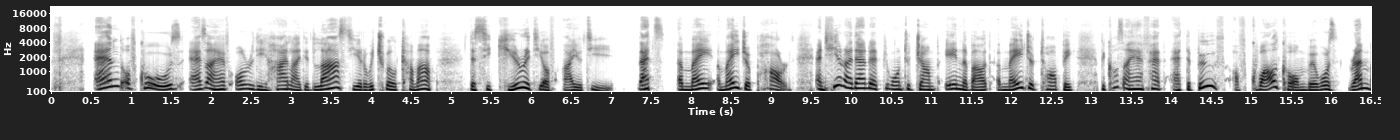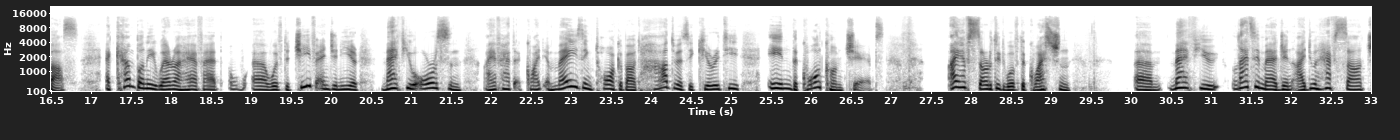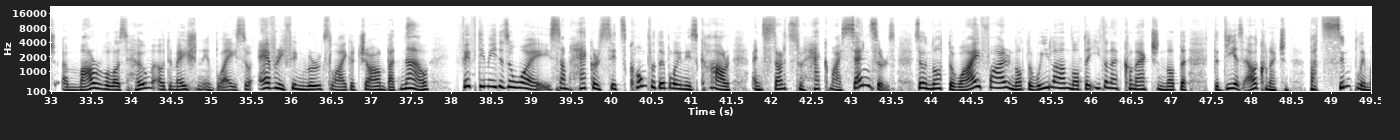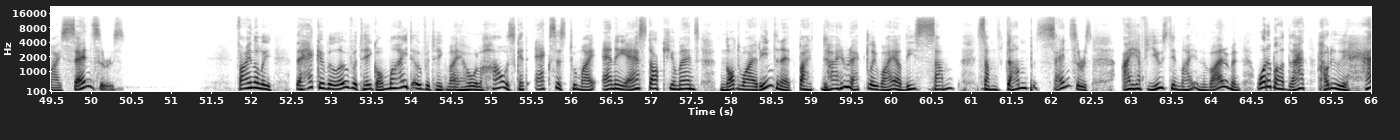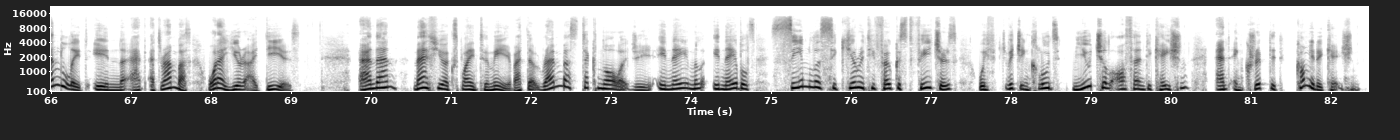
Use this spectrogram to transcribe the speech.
And of course, as I have already highlighted last year, which will come up, the security of IoT. That's a, ma- a major part. And here I definitely want to jump in about a major topic because I have had at the booth of Qualcomm, there was Rambus, a company where I have had uh, with the chief engineer, Matthew Orson, I have had a quite amazing talk about hardware security in the Qualcomm chips. I have started with the question um, Matthew, let's imagine I do have such a marvelous home automation in place, so everything works like a charm. But now, 50 meters away, some hacker sits comfortably in his car and starts to hack my sensors. So, not the Wi Fi, not the WLAN, not the Ethernet connection, not the, the DSL connection, but simply my sensors. Finally, the hacker will overtake or might overtake my whole house, get access to my NAS documents, not via the internet, but directly via these some, some dumb sensors I have used in my environment. What about that? How do you handle it in at, at Rambus? What are your ideas? And then Matthew explained to me that the Rambus technology enable, enables seamless security focused features, which, which includes mutual authentication and encrypted communication.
